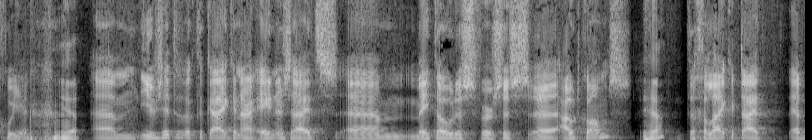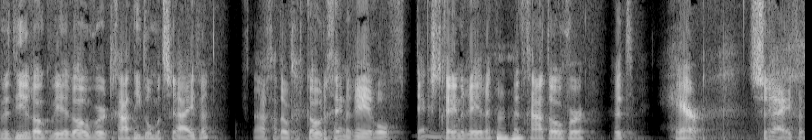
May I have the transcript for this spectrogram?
Goeie. ja. um, hier zitten we te kijken naar enerzijds um, methodes versus uh, outcomes. Ja. Tegelijkertijd hebben we het hier ook weer over. Het gaat niet om het schrijven. Nou, het gaat over het code genereren of tekst genereren. Mhm. Het gaat over het herschrijven.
